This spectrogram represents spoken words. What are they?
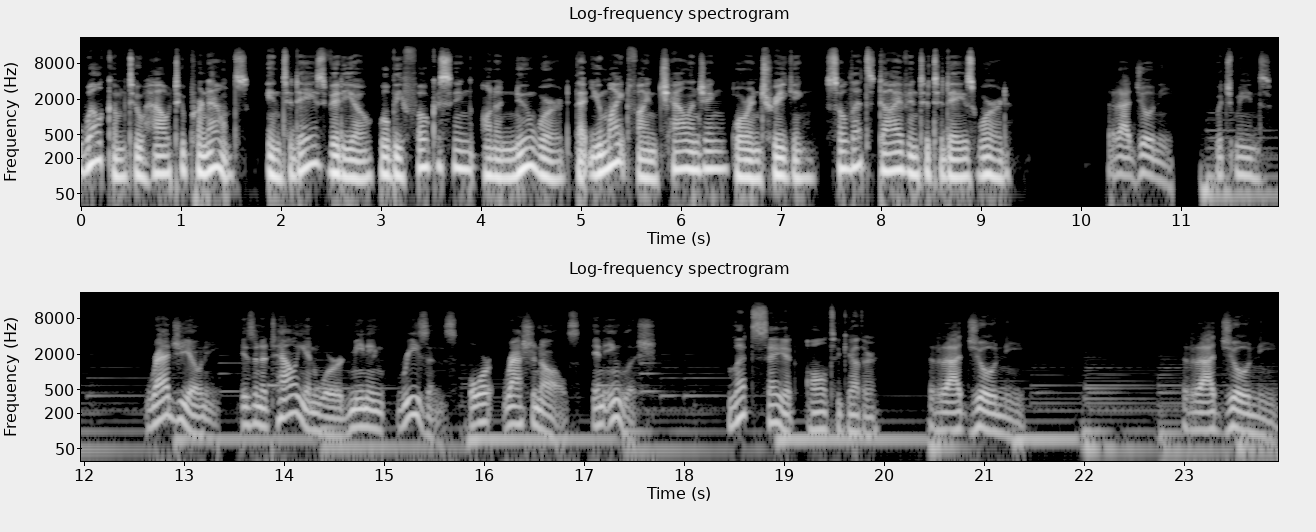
Welcome to How to Pronounce. In today's video, we'll be focusing on a new word that you might find challenging or intriguing. So let's dive into today's word, ragioni, which means Ragioni is an Italian word meaning reasons or rationales in English. let's say it all together. ragioni, ragioni,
